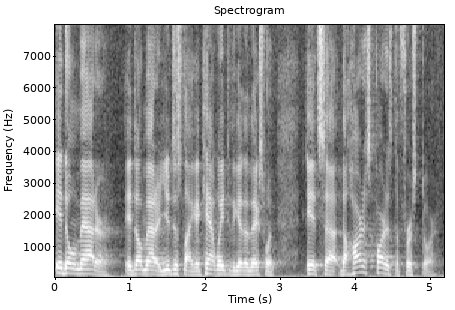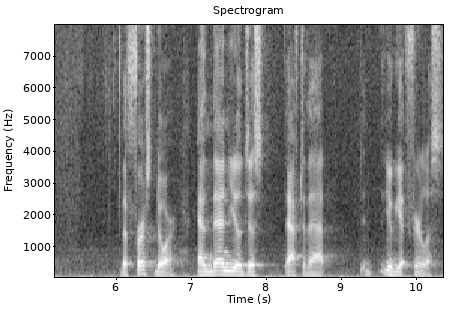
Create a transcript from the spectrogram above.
it don't matter. It don't matter. You're just like, I can't wait to get to the next one. It's, uh, the hardest part is the first door. The first door and then you'll just after that you'll get fearless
